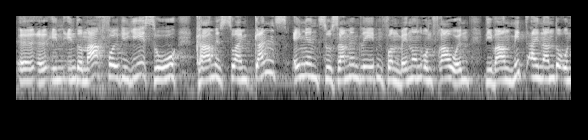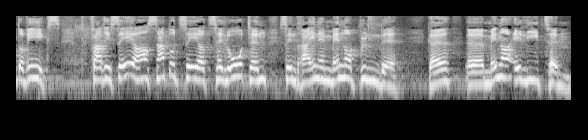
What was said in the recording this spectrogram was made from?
äh, äh in, in der Nachfolge Jesu kam es zu einem ganz engen Zusammenleben von Männern und Frauen. Die waren miteinander unterwegs. Pharisäer, Sadduzäer, Zeloten sind reine Männerbünde. Gell? Äh, Männereliten.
